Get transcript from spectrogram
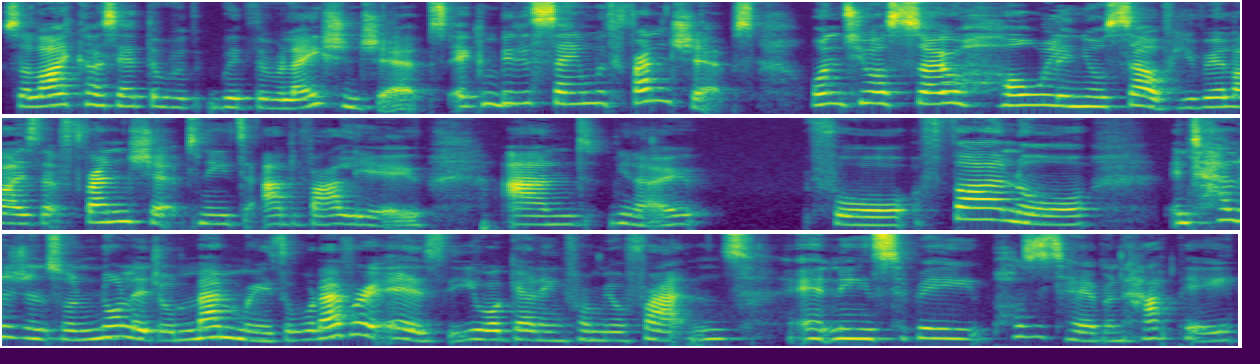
So, like I said with, with the relationships, it can be the same with friendships. Once you are so whole in yourself, you realize that friendships need to add value and, you know, for fun or intelligence or knowledge or memories or whatever it is that you are getting from your friends, it needs to be positive and happy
